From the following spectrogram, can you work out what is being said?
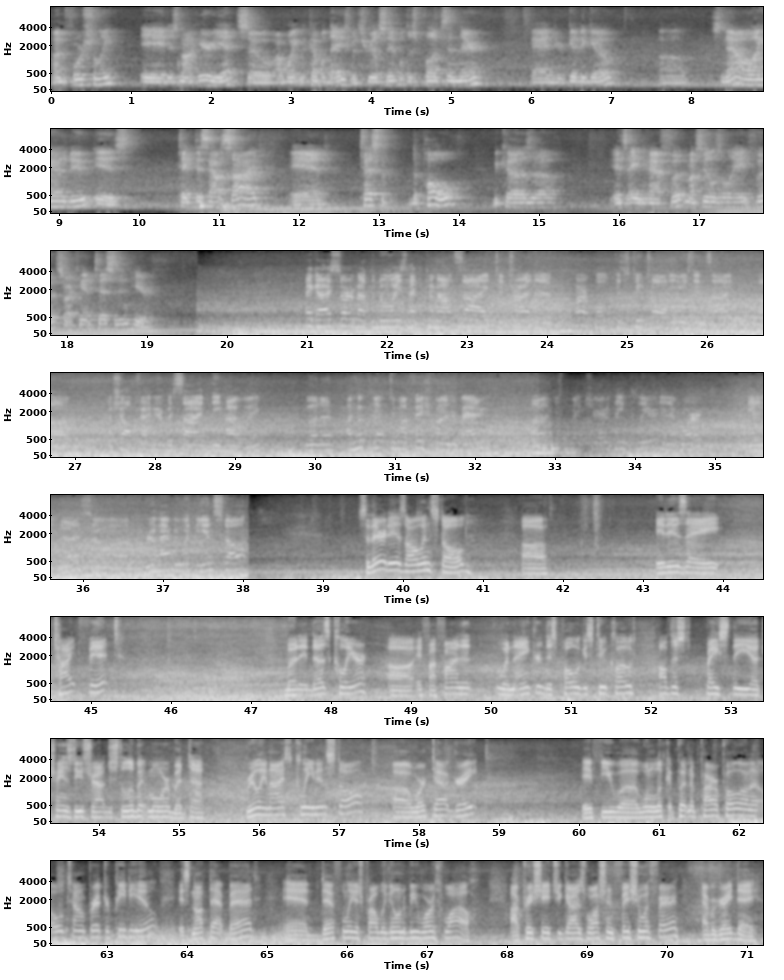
Unfortunately, it is not here yet, so I'm waiting a couple days, but it's real simple. Just plugs in there, and you're good to go. Uh, so now all I got to do is take this outside and test the, the pole because uh, it's eight and a half foot. My seal is only eight foot, so I can't test it in here. Hey guys, sorry about the noise. Had to come outside to try the power pole because it's too tall to use inside. Uh, my shop's right here beside the highway. But uh, I hooked it up to my fish finder battery uh, just to make sure everything cleared and it worked. And it does, so uh, real happy with the install. So there it is all installed. Uh, it is a tight fit, but it does clear. Uh, if I find it when anchored, this pole gets too close, I'll just space the uh, transducer out just a little bit more, but uh, really nice, clean install. Uh, worked out great. If you uh, want to look at putting a power pole on an Old Town Predator PDL, it's not that bad, and definitely is probably going to be worthwhile. I appreciate you guys watching Fishing with Faron. Have a great day.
